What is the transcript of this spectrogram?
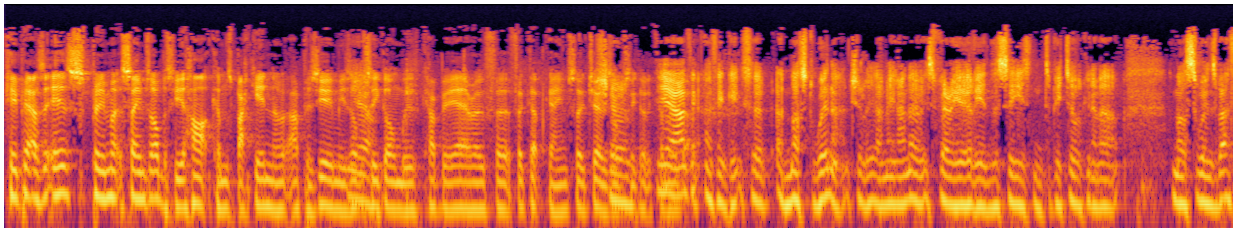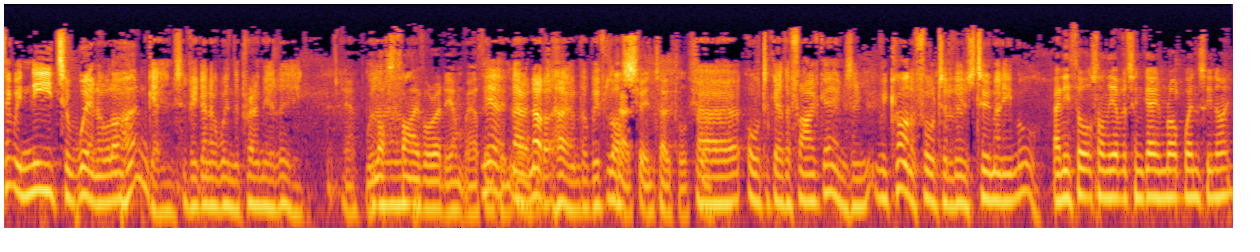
Keep it as it is, pretty much same. Obviously, Joe Hart comes back in. I I presume he's Yeah. obviously gone with Caballero for, for cup games, so Joe's Sure. obviously got to come Yeah, in. I think, I think it's a, a must win, actually. I mean, I know it's very early in the season to be talking about must wins, but I think we need to win all our home games if we're going to win the Premier League. Yeah, we lost five already, haven't we? I think. Yeah, no, not at home, but we've No, lost in total. Sure. uh, altogether five games, and we can't afford to lose too many more. Any thoughts on the Everton game, Rob, Wednesday night?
